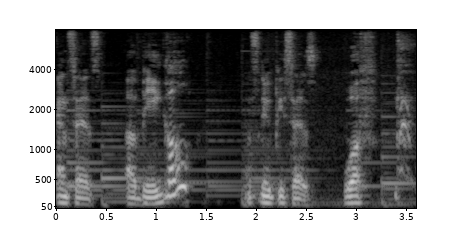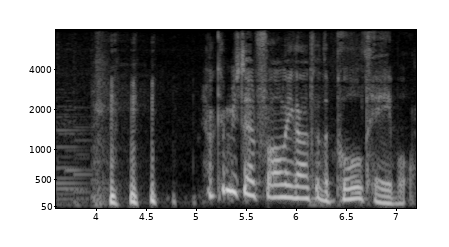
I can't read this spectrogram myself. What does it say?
and says, A beagle? And Snoopy says, Woof. How come he's not falling onto the pool table?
